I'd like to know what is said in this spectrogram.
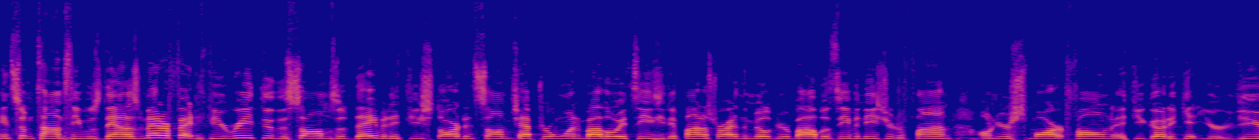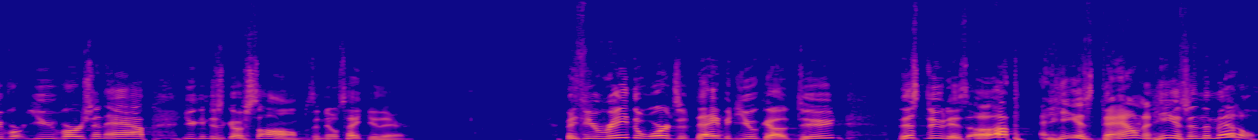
and sometimes he was down. As a matter of fact, if you read through the Psalms of David, if you start in Psalm chapter 1, by the way, it's easy to find. It's right in the middle of your Bible. It's even easier to find on your smartphone. If you go to get your YouVersion app, you can just go Psalms, and it'll take you there. But if you read the words of David, you go, dude, this dude is up, and he is down, and he is in the middle.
